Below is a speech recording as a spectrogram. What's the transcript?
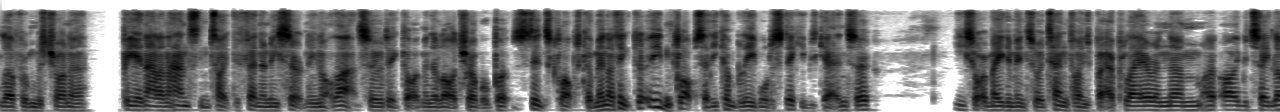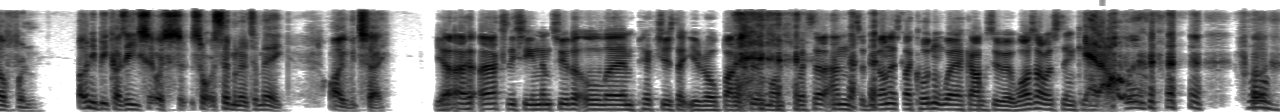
Lovren was trying to be an Alan Hansen type defender, and he's certainly not that. So it got him in a lot of trouble. But since Klopp's come in, I think even Klopp said he couldn't believe all the stick he was getting. So he sort of made him into a 10 times better player. And um, I, I would say Lovren, only because he's sort of, sort of similar to me, I would say. Yeah, I, I actually seen them two little um, pictures that you wrote back to him on Twitter, and to be honest, I couldn't work out who it was. I was thinking, oh, oh,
